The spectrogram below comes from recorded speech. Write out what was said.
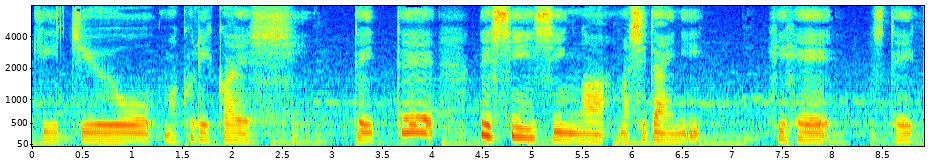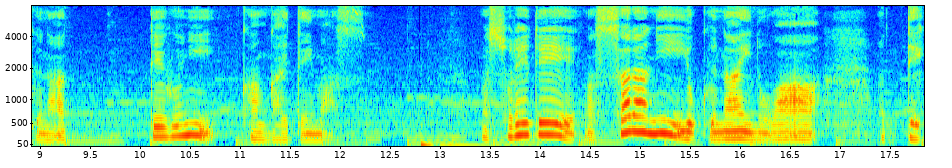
喜一憂をまあ繰り返していてで心身がまあ次第に疲弊していくなっていうふうに考えています。まあ、それで、まあ、さらに良くないのはで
